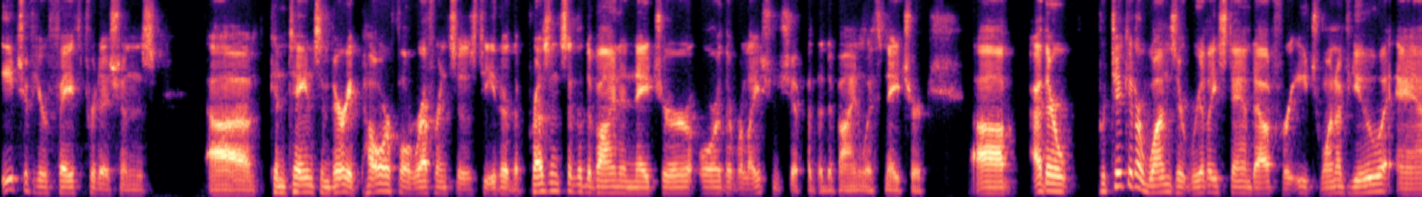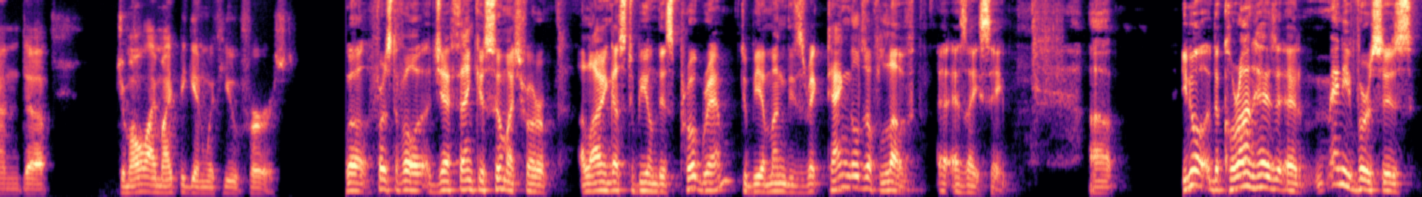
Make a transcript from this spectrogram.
each of your faith traditions uh, contain some very powerful references to either the presence of the divine in nature or the relationship of the divine with nature. Uh, are there particular ones that really stand out for each one of you? And uh, Jamal, I might begin with you first. Well, first of all, Jeff, thank you so much for allowing us to be on this program, to be among these rectangles of love, as I say. Uh, you know, the Quran has uh, many verses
